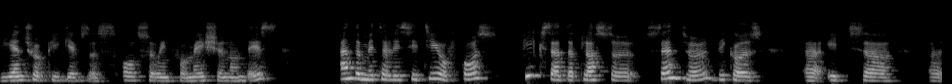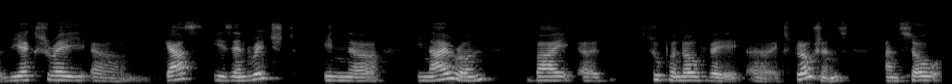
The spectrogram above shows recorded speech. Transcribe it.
the entropy gives us also information on this. And the metallicity, of course, peaks at the cluster center because uh, it's uh, uh, the X-ray um, gas is enriched in, in iron by supernovae explosions. And so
